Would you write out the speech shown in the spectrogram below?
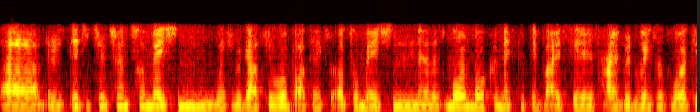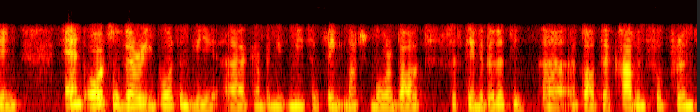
uh, there is digital transformation with regards to robotics, automation. there's more and more connected devices, hybrid ways of working. And also, very importantly, uh, companies need to think much more about sustainability, uh, about their carbon footprint,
